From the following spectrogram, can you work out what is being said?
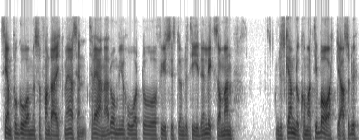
sen på Gomes och van Dijk med. Sen tränar de ju hårt och fysiskt under tiden liksom. Men du ska ändå komma tillbaka. Alltså du,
